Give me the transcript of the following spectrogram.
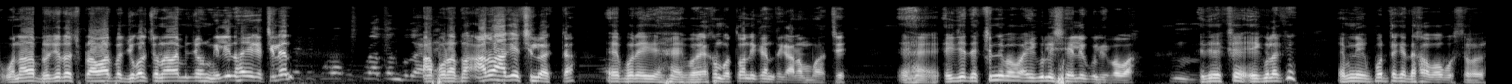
ওনারা ব্রজরাজ পাওয়ার পর যুগল চন্দ্রামী যখন মিলিন হয়ে গেছিলেন পুরো- পুরাতন আরও আগে ছিল একটা। এরপরে হ্যাঁ, এখন বর্তমানে এখান থেকে আরম্ভ আছে। হ্যাঁ এই যে দেখছেন বাবা এইগুলি শৈলীগুলি বাবা। এই দেখছে এইগুলাকে এমনি উপর থেকে দেখাবো বুঝতে পারবে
